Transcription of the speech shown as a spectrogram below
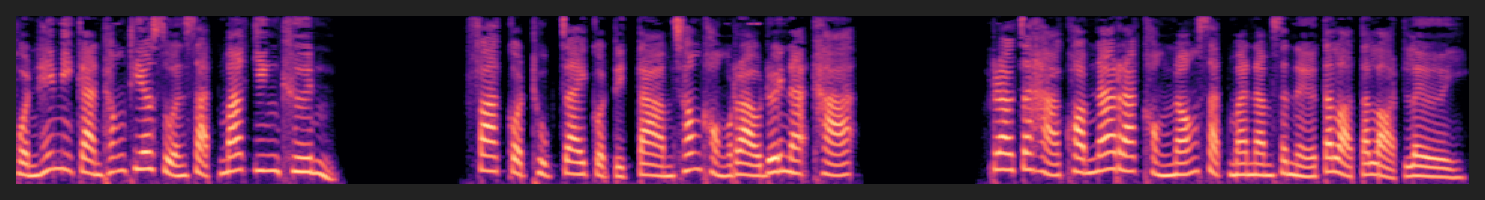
ผลให้มีการท่องเที่ยวสวนสัตว์มากยิ่งขึ้น ฝากกดถูกใจกดติดตามช่องของเราด้วยนะคะ เราจะหาความน่ารักของน้องสัตว์มานำเสนอตลอดๆเลย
